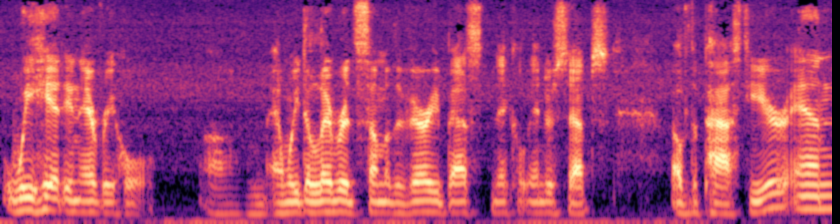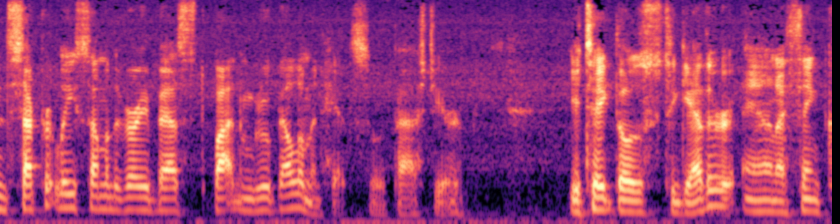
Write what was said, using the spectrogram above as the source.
we hit in every hole. Um, and we delivered some of the very best nickel intercepts of the past year, and separately, some of the very best platinum group element hits of the past year. You take those together, and I think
